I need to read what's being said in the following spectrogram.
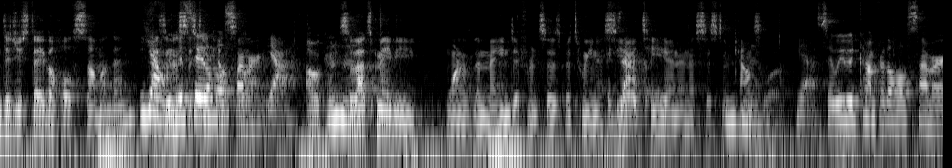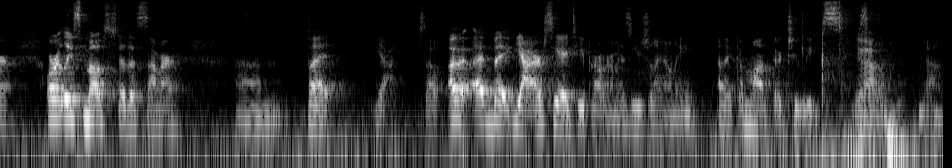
did you stay the whole summer then? yeah as we would stay the whole counselor? summer. Yeah. Okay, so that's maybe one of the main differences between a Exactly. CIT and an assistant counselor. Yeah, so we would come for the whole summer, or at least most of the summer. Um, but yeah, so uh, uh, but yeah, our CIT program is usually only uh, like a month or two weeks. Yeah. So, yeah.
